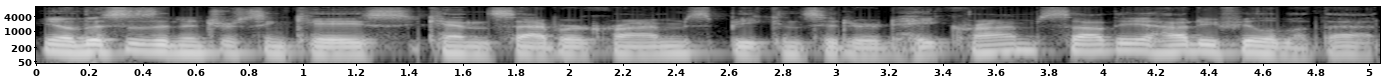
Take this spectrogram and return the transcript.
you know, this is an interesting case. Can cyber crimes be considered hate crimes, Saadia? How do you feel about that?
